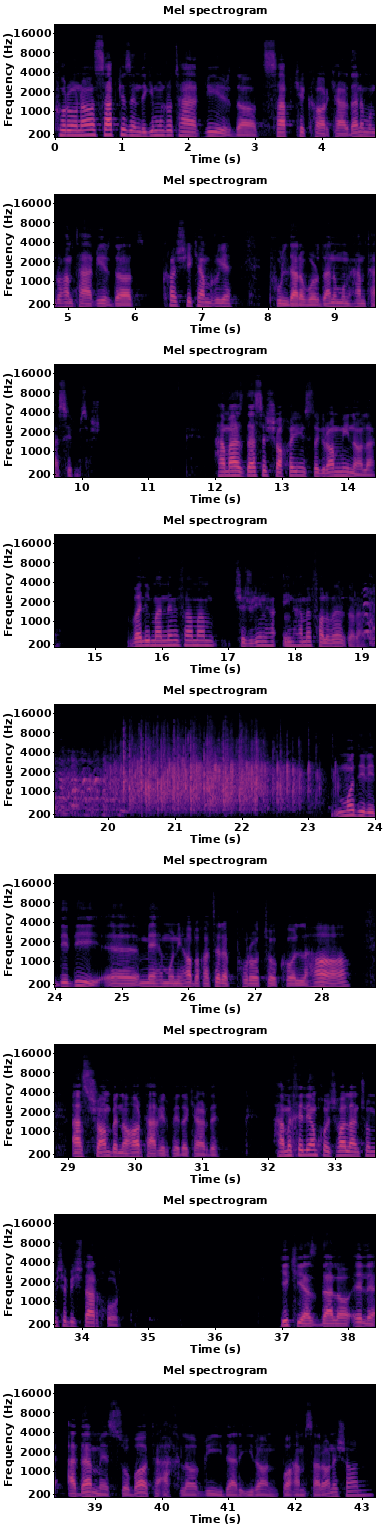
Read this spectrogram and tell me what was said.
کرونا سبک زندگیمون رو تغییر داد. سبک کار کردنمون رو هم تغییر داد. کاش یکم روی پول در آوردنمون هم تاثیر میذاشت. همه از دست شاخه اینستاگرام مینالن. ولی من نمی‌فهمم چجوری این همه فالوور دارن. مدیری دیدی مهمونی ها به خاطر پروتکل ها از شام به نهار تغییر پیدا کرده. همه خیلی هم خوشحالن چون میشه بیشتر خورد. یکی از دلایل عدم ثبات اخلاقی در ایران با همسرانشان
